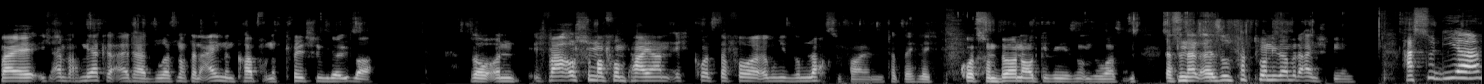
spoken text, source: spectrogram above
weil ich einfach merke, Alter, du hast noch deinen eigenen Kopf und das quillt schon wieder über. So, und ich war auch schon mal vor ein paar Jahren echt kurz davor, irgendwie in so ein Loch zu fallen, tatsächlich. Kurz vom Burnout gewesen und sowas. Das sind halt also Faktoren, die damit einspielen. Hast du dir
